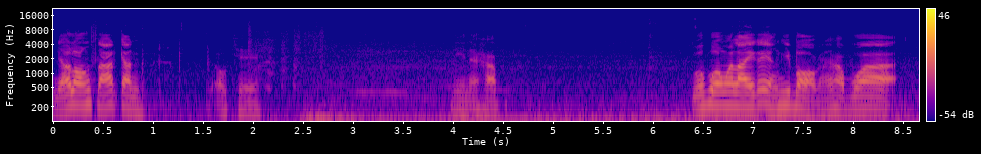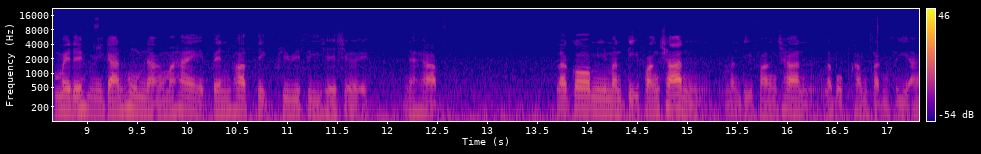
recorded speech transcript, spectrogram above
เดี๋ยวลองสตาร์ทกัน โอเค นี่นะครับ ตัวพวงมาลัยก็อย่างที่บอกนะครับว่าไม่ได้มีการหุ้มหนังมาให้เป็นพลาสติก PVC เฉยๆนะครับ แล้วก็มีมันติฟัง c t ชัน มันติฟัง c t ชัน ระบบคำสั่งเสียง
